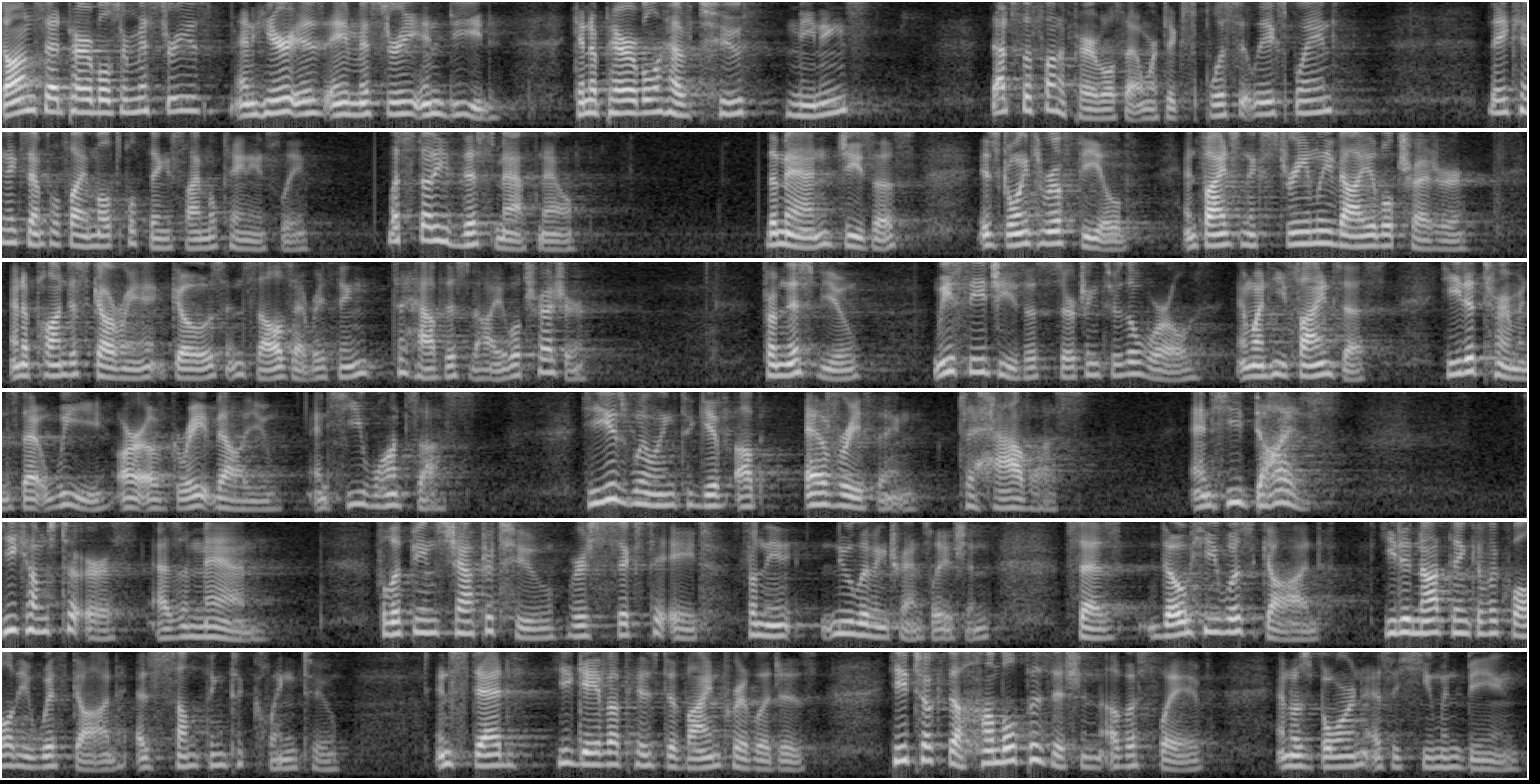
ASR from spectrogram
Don said parables are mysteries, and here is a mystery indeed. Can a parable have two meanings? That's the fun of parables that weren't explicitly explained. They can exemplify multiple things simultaneously. Let's study this map now. The man, Jesus, is going through a field and finds an extremely valuable treasure and upon discovering it, goes and sells everything to have this valuable treasure. From this view, we see Jesus searching through the world, and when he finds us, he determines that we are of great value, and he wants us. He is willing to give up everything to have us, and he does. He comes to earth as a man. Philippians chapter 2, verse 6 to 8 from the New Living Translation says, Though he was God, he did not think of equality with God as something to cling to. Instead, he gave up his divine privileges. He took the humble position of a slave and was born as a human being.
